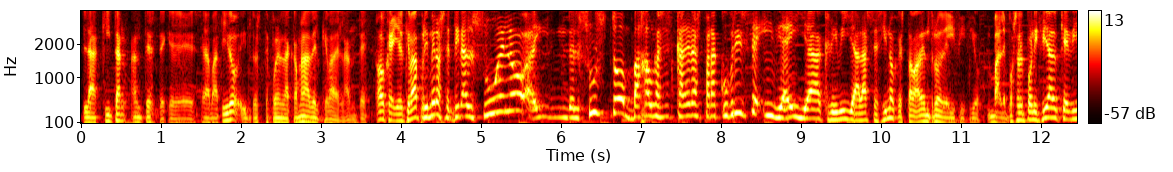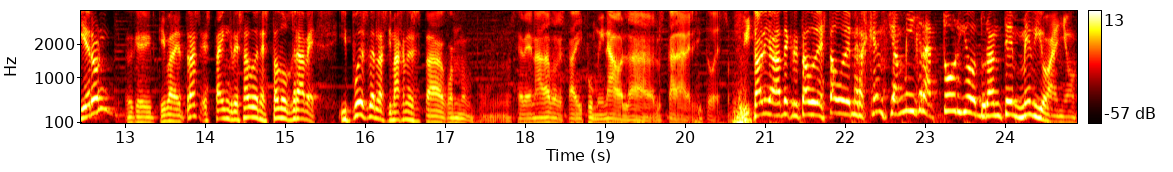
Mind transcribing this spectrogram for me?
la quitan antes de que sea batido y entonces te ponen la cámara del que va delante. Ok, el que va primero se tira al suelo ahí del susto, baja unas escaleras para cubrirse y de ahí ya acribilla al asesino que estaba dentro del edificio. Vale, pues el policía al que dieron, el que, el que iba detrás, está ingresado en estado grave y puedes ver las imágenes está cuando no se ve nada porque está difuminado la, los cadáveres y todo eso. Italia ha decretado el estado de emergencia migratorio durante medio año.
